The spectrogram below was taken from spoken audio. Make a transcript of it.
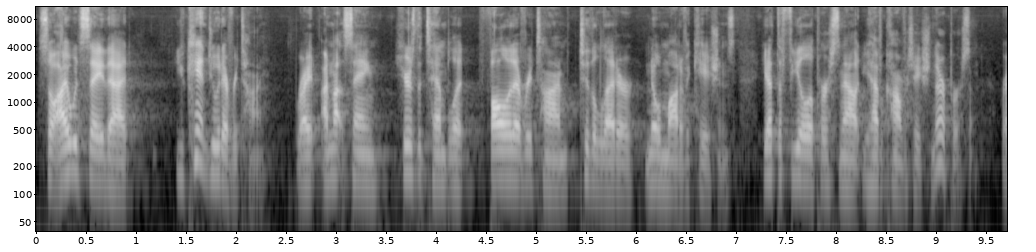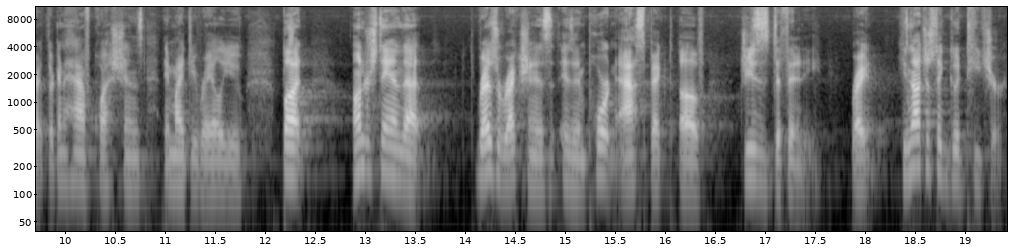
So I would say that you can't do it every time, right? I'm not saying here's the template, follow it every time to the letter, no modifications. You have to feel a person out, you have a conversation. They're a person right? They're going to have questions, they might derail you. But understand that resurrection is, is an important aspect of Jesus' divinity, right? He's not just a good teacher,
